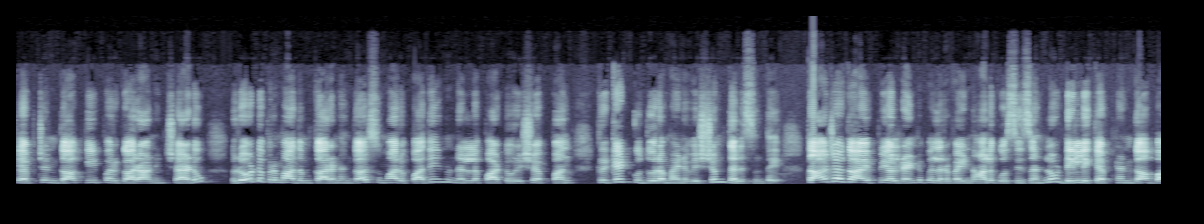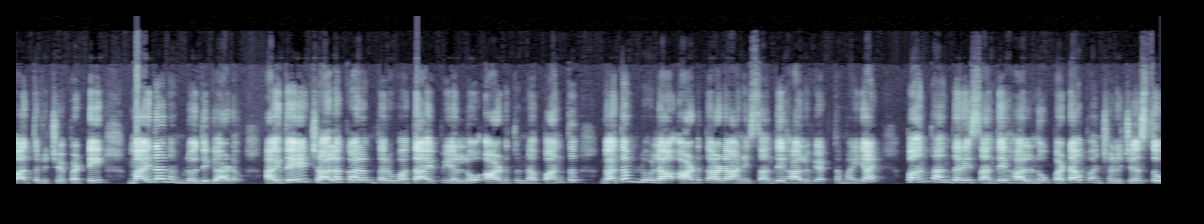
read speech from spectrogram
కెప్టెన్గా కీపర్గా రాణించాడు. రోడ్డు ప్రమాదం కారణంగా సుమారు పదిహేను నెలల పాటు రిషబ్ పంత్ క్రికెట్కు దూరమైన విషయం తెలిసిందే. తాజాగా ఐపీఎల్ రెండు వేల ఇరవై నాలుగో సీజన్లో ఢిల్లీ కెప్టెన్గా బాధ్యతలు చేపట్టి మైదానంలో దిగాడు. అయితే చాలా కాలం తరువాత ఐపీఎల్లో ఆడుతున్న పంత్ గతంలోలా ఆడతాడా అని సందేహాలు వ్యక్తమయ్యాయి. పంత్ అందరి సందేహాలను పటాపంచలు చేస్తూ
